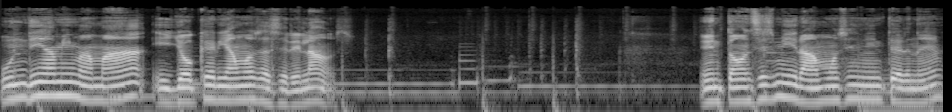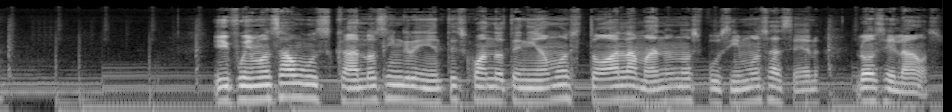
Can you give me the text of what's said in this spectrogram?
Un día mi mamá y yo queríamos hacer helados. Entonces miramos en internet y fuimos a buscar los ingredientes. Cuando teníamos toda la mano nos pusimos a hacer los helados.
